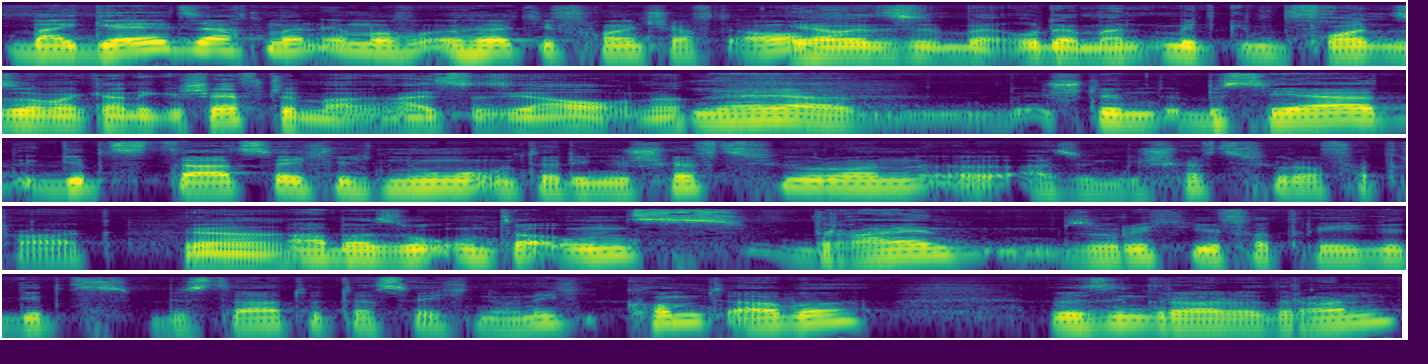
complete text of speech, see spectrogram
bei Geld sagt man immer, hört die Freundschaft auf. Ja, ist, oder man, mit Freunden soll man keine Geschäfte machen, heißt es ja auch, ne? Ja, ja, stimmt. Bisher gibt es tatsächlich nur unter den Geschäftsführern, äh, also einen Geschäftsführervertrag. Ja. Aber so unter uns dreien, so richtige Verträge gibt es bis dato tatsächlich noch nicht. Kommt aber, wir sind gerade dran,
